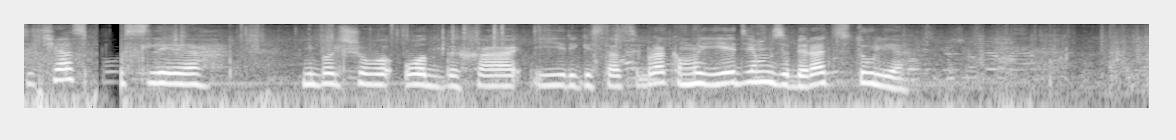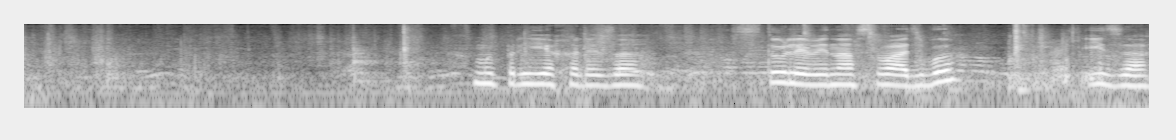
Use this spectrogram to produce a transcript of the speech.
Сейчас после небольшого отдыха и регистрации брака мы едем забирать стулья. Мы приехали за стульями на свадьбу и за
